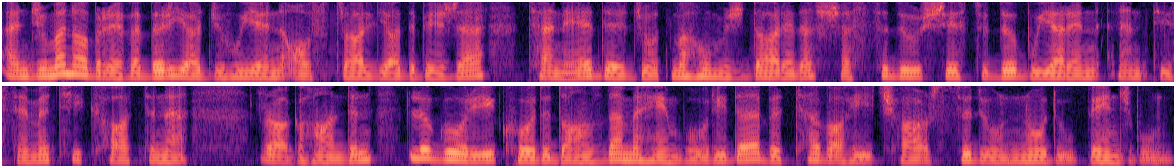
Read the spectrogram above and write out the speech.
انجمن آبره و بریا جهوین آسترالیا دبیجه تنه ده جوتمه و مجدار ده شست دو شست دو بویرن انتی سمیتیک راگهاندن لگوری کود دانزده مهم بوریده به تواهی چار سدو نودو پنج بون.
